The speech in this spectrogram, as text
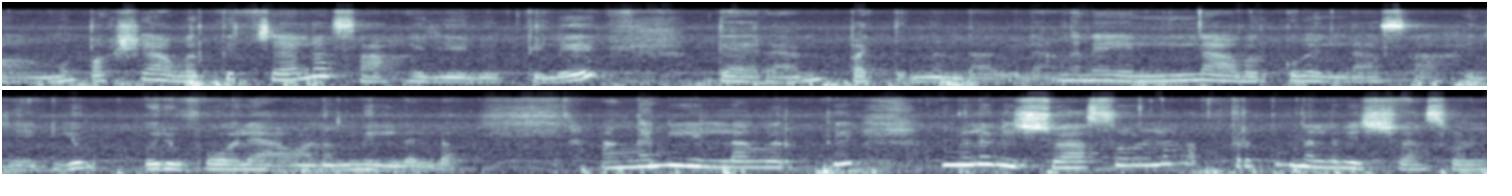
വാങ്ങും. പക്ഷേ അവർക്ക് ചില സാഹചര്യത്തിൽ തരാൻ പറ്റുന്നുണ്ടാവില്ല. അങ്ങനെ എല്ലാവർക്കും എല്ലാ സാഹചര്യവും ഒരുപോലെ ആവണമെന്നില്ലല്ലോ. അങ്ങനെയുള്ളവർക്ക് നിങ്ങൾ വിശ്വാസമുള്ള അത്രക്കും നല്ല വിശ്വാസമുള്ള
